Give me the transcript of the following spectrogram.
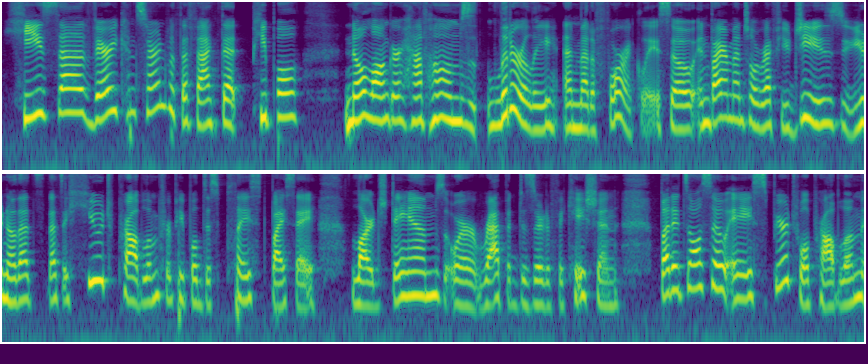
He's uh, very concerned with the fact that people no longer have homes literally and metaphorically. So environmental refugees, you know, that's that's a huge problem for people displaced by say large dams or rapid desertification, but it's also a spiritual problem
